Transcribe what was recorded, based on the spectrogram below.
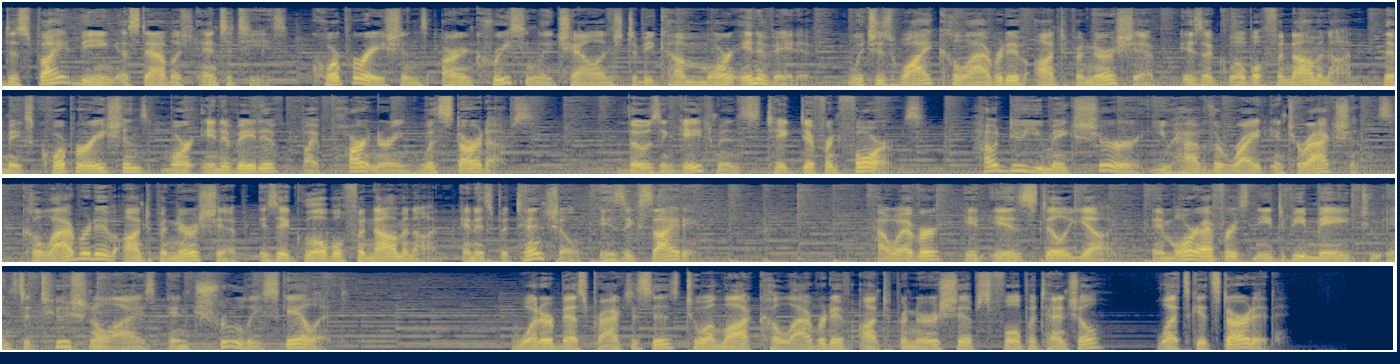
Despite being established entities, corporations are increasingly challenged to become more innovative, which is why collaborative entrepreneurship is a global phenomenon that makes corporations more innovative by partnering with startups. Those engagements take different forms. How do you make sure you have the right interactions? Collaborative entrepreneurship is a global phenomenon and its potential is exciting. However, it is still young, and more efforts need to be made to institutionalize and truly scale it. What are best practices to unlock collaborative entrepreneurship's full potential? Let's get started.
